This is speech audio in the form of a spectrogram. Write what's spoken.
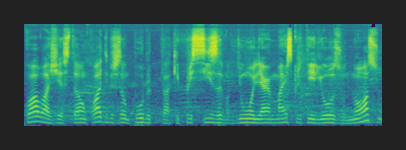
qual a gestão, qual a administração pública que precisa de um olhar mais criterioso nosso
